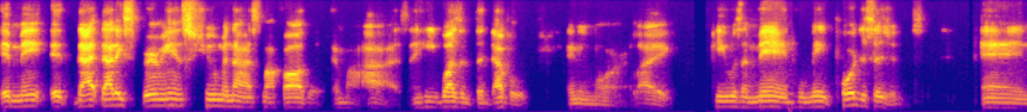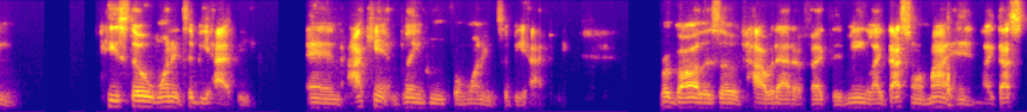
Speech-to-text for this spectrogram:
it made it that that experience humanized my father in my eyes. And he wasn't the devil anymore. Like he was a man who made poor decisions and he still wanted to be happy and I can't blame him for wanting to be happy, regardless of how that affected me. Like that's on my end. Like that's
